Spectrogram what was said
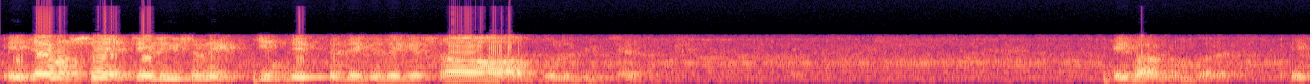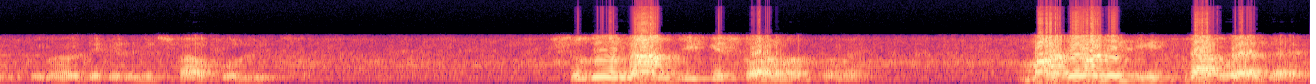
এই যেন সে টেলিভিশনে স্ক্রিন দেখছে দেখে দেখে সব বলে দিচ্ছে। এই বারো নম্বরে। এইভাবে দেখে দেখে সব বলে দিচ্ছে। শুধু নাম জিজ্ঞেস করার মাধ্যমে। মাঝে মাঝে ডিস্টার্ব হয়ে যায়।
